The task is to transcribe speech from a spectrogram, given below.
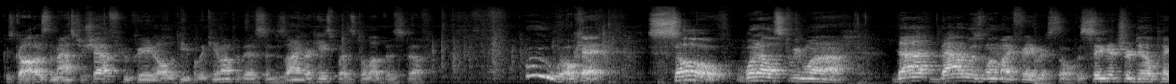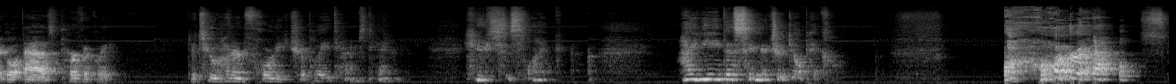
Because God is the master chef who created all the people that came up with this and designed our taste buds to love this stuff. Woo! Okay. So, what else do we want to... That, that was one of my favorites, though. The signature dill pickle adds perfectly to 240 AAA times 10. You're just like, I need the signature dill pickle. Or else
